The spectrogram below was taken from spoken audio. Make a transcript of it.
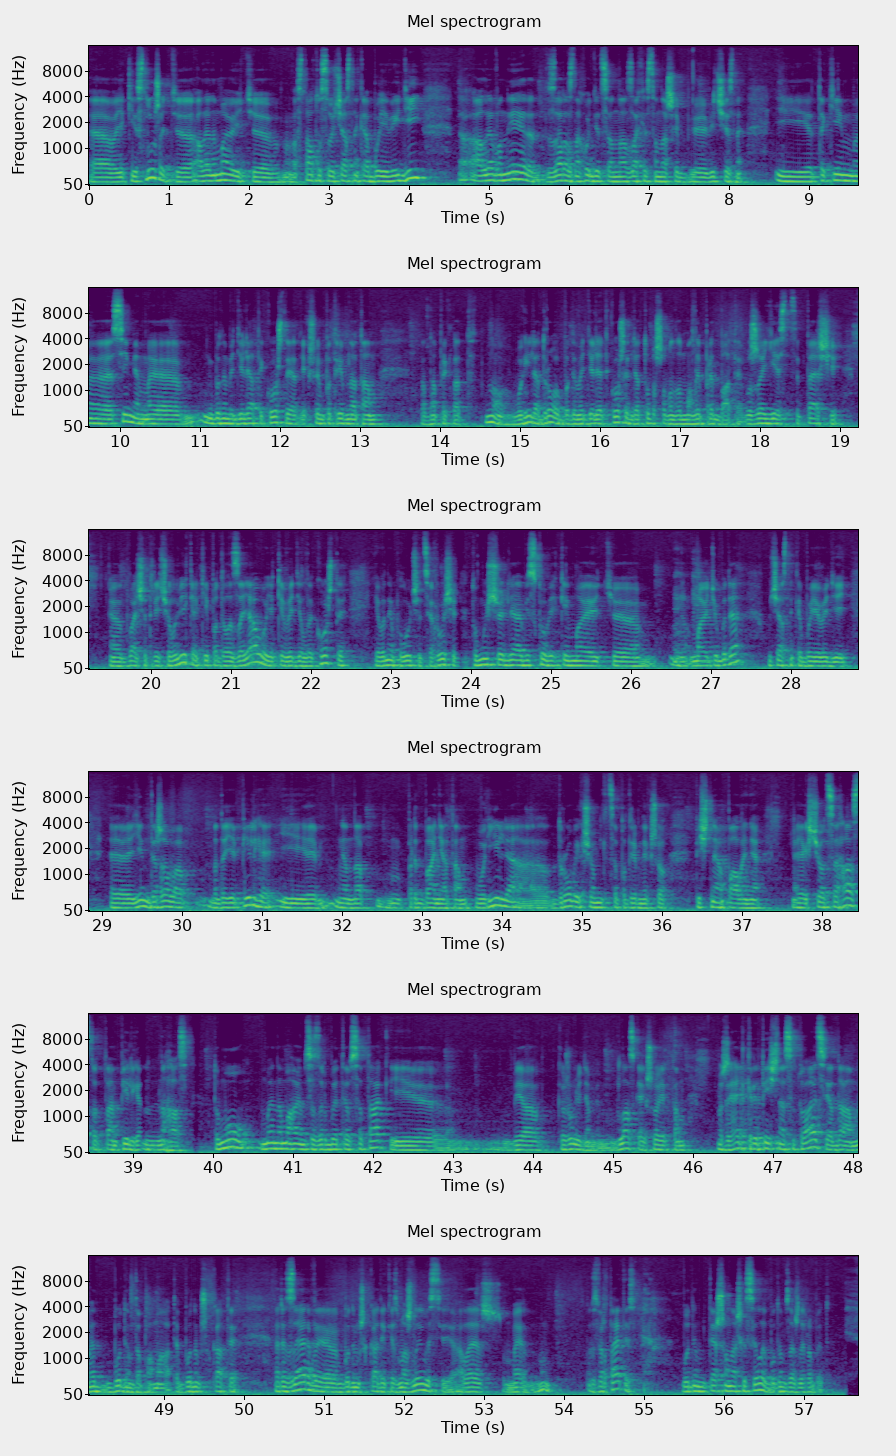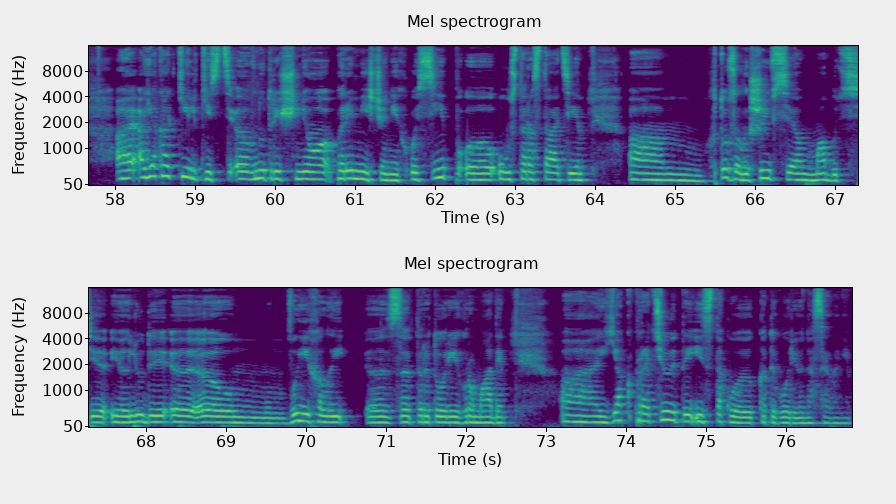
е, які служать, е, але не мають статусу учасника бойових дій, але вони зараз знаходяться на захисті нашої вітчизни. І таким сім'ям ми будемо виділяти кошти, якщо їм потрібно там. Наприклад, ну, вугілля, дрова будемо виділяти кошти для того, щоб вони могли придбати. Вже є перші е, два чи три чоловіки, які подали заяву, які виділили кошти, і вони получать ці гроші. Тому що для військових, які мають, е, мають УБД, учасники бойових дій, е, їм держава дає пільги і на придбання там вугілля, дров, якщо в це потрібно, якщо пічне опалення. А якщо це газ, то там пільги на газ. Тому ми намагаємося зробити все так. І я кажу людям, будь ласка, якщо їх там вже геть критична ситуація, да, ми будемо допомагати, будемо шукати резерви, будемо шукати якісь можливості, але ж ми ну, звертайтесь, будемо те, що в наших силах, будемо завжди робити. А, а яка кількість е, внутрішньо переміщених осіб е, у старостаті? Хто залишився? Мабуть, е, люди виїхали з території громади. Як працюєте із такою категорією населення?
